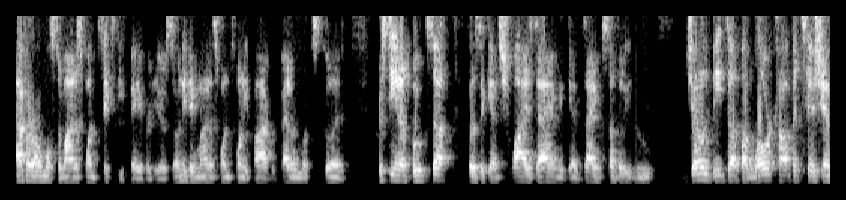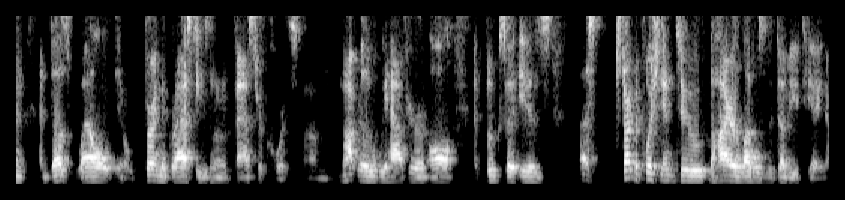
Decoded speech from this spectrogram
have her almost a minus 160 favorite here. So anything minus 125 or better looks good. Cristina Bucsa goes against Shuai Zhang. Again, Zhang, somebody who generally beats up on lower competition and does well, you know, during the grass season on faster courts. Um, not really what we have here at all. And Bucsa is uh, starting to push into the higher levels of the WTA. Now,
